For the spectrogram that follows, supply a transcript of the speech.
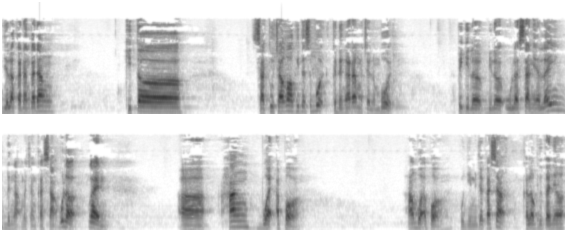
jelah kadang-kadang kita satu cara kita sebut kedengaran macam lembut. Tapi bila bila ulasan yang lain dengar macam kasar pula, kan? Uh, hang buat apa? Hang buat apa? Bunyi macam kasar. Kalau kita tanya,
